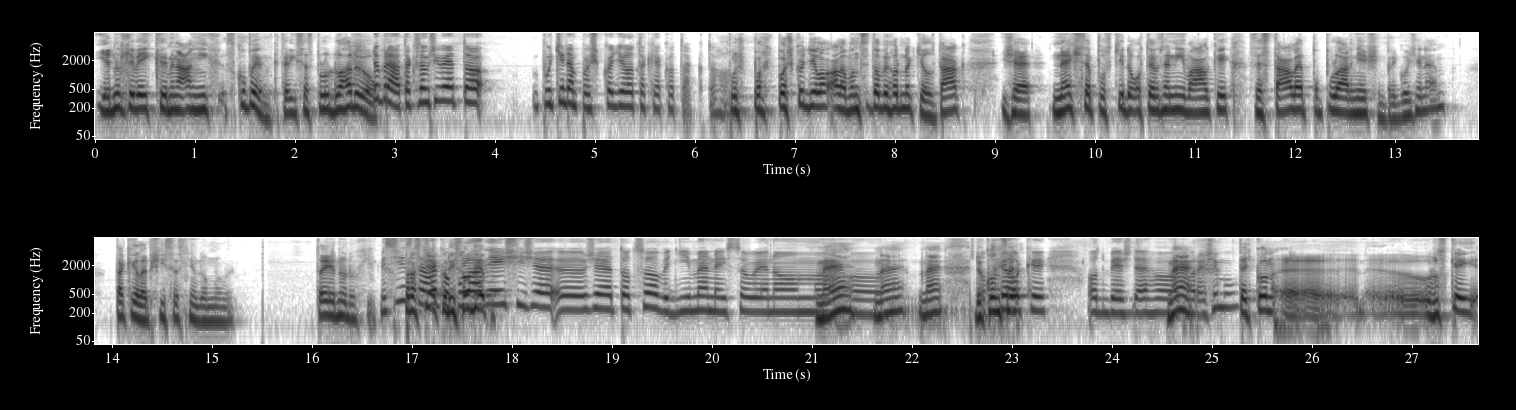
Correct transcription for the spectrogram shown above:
jednotlivých kriminálních skupin, který se spolu dohadují. Dobrá, tak v tom případě to Putina poškodilo tak jako tak tohle. Poš, poš, poškodilo, ale on si to vyhodnotil tak, že než se pustit do otevřené války se stále populárnějším Prigožinem, tak je lepší se s ním domluvit. To je jednoduchý. Myslíš, že prostě jako populárnější, je... že, eh, že to, co vidíme, nejsou jenom ne, uh, ne, ne. Dokonce, odchylky od běžného ne. režimu? Teď uh, ruský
